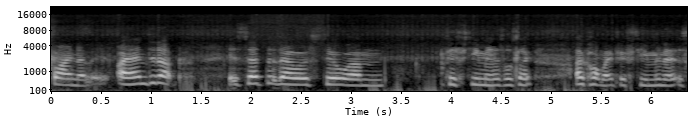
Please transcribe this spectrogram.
finally. I ended up, it said that there was still um 15 minutes. I was like, I can't wait 15 minutes.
